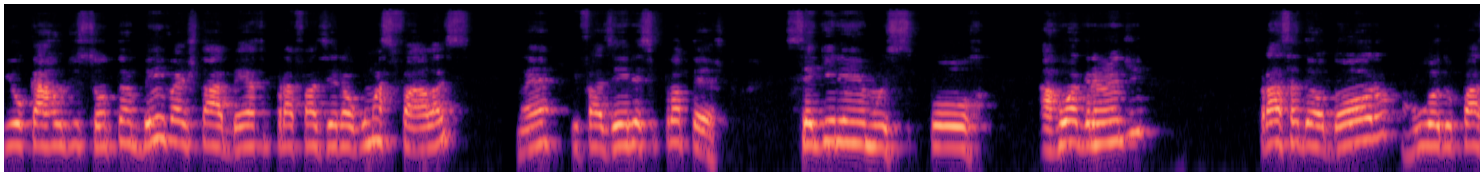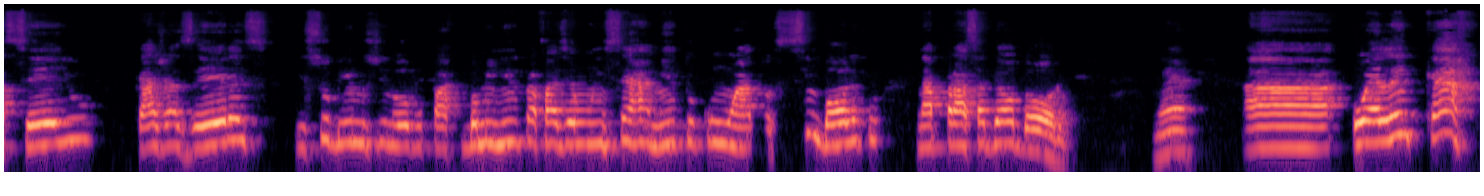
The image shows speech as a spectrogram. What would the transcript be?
e o carro de som também vai estar aberto para fazer algumas falas, né, e fazer esse protesto. Seguiremos por a Rua Grande, Praça Deodoro, Rua do Passeio, Cajazeiras, e subimos de novo o Parque do Menino para fazer um encerramento com um ato simbólico na Praça Deodoro. Né? Ah, o elencar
